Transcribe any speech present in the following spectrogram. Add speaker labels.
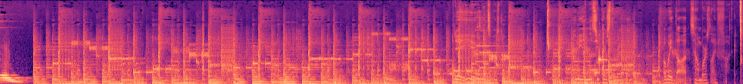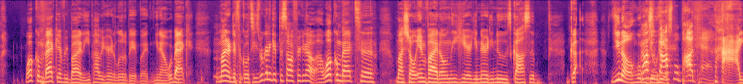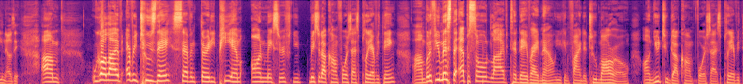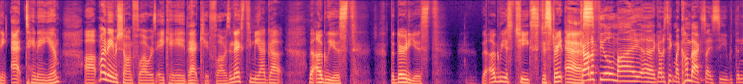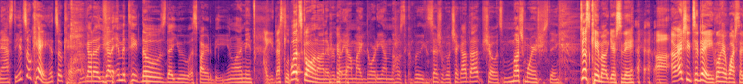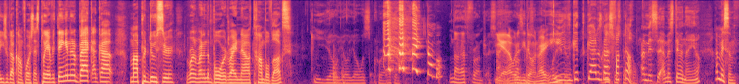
Speaker 1: Yeah, you, you're not supposed to. I mean, unless you press the red button. Oh wait, the soundboard's live. Fuck.
Speaker 2: Welcome back, everybody. You probably heard a little bit, but you know we're back. Minor difficulties. We're gonna get this all figured out. Uh, welcome back to my show, Invite Only. Here, your nerdy news, gossip. Go- you know what we do
Speaker 1: Gospel Podcast.
Speaker 2: here. Ha! He knows it. Um, we go live every Tuesday, 7:30 p.m. on Mixer. If you mixer.com forward slash play everything. Um, but if you missed the episode live today, right now, you can find it tomorrow on youtube.com forward slash play everything at 10 a.m. Uh, my name is Sean Flowers, aka that kid Flowers. And next to me, I got the ugliest, the dirtiest, the ugliest cheeks, just straight ass.
Speaker 1: gotta feel my, uh, gotta take my comebacks. I see with the nasty. It's okay. It's okay. You gotta, you gotta imitate those that you aspire to be. You know what I mean?
Speaker 2: I, that's
Speaker 1: What's
Speaker 2: up.
Speaker 1: going on, everybody? I'm Mike Doherty. I'm the host of Completely Consensual. Go check out that show. It's much more interesting.
Speaker 2: just came out yesterday. Uh, or actually today. Go ahead and watch that youtube.com forward slash play everything. And in the back, I got my producer run running the board right now, Tombo Vlogs.
Speaker 3: Yo, yo, yo, what's cracking?
Speaker 1: Dumbo.
Speaker 3: no, that's for Andres.
Speaker 2: Yeah, what is he doing, right?
Speaker 3: What are you
Speaker 2: He's
Speaker 3: doing?
Speaker 2: get the guy this guy's fucked up.
Speaker 3: Disrespectful.
Speaker 1: I miss it. I miss doing that. You know.
Speaker 2: I miss him.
